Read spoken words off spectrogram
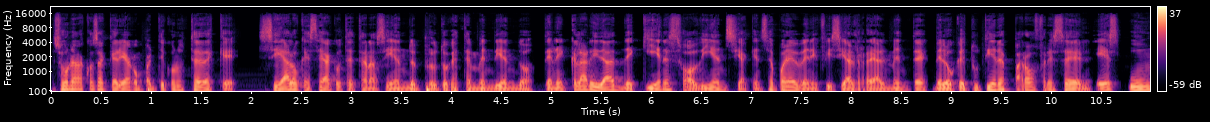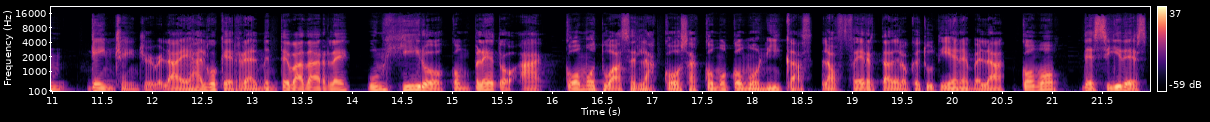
es una de las cosas que quería compartir con ustedes, que sea lo que sea que ustedes están haciendo, el producto que estén vendiendo, tener claridad de quién es su audiencia, quién se puede beneficiar realmente de lo que tú tienes para ofrecer, es un game changer, ¿verdad? Es algo que realmente va a darle un giro completo a cómo tú haces las cosas, cómo comunicas la oferta de lo que tú tienes, ¿verdad? Cómo decides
